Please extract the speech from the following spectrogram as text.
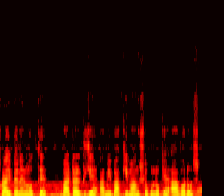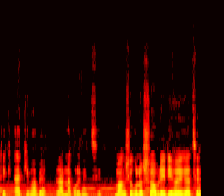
ফ্রাই প্যানের মধ্যে বাটার দিয়ে আমি বাকি মাংসগুলোকে আবারও ঠিক একইভাবে রান্না করে নিচ্ছি। মাংসগুলো সব রেডি হয়ে গেছে।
